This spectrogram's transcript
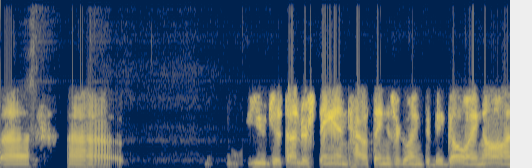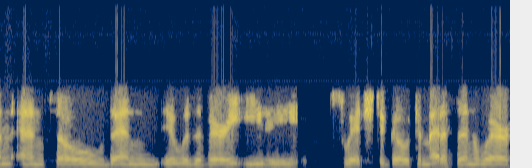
uh, uh, you just understand how things are going to be going on, and so then it was a very easy switch to go to medicine where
